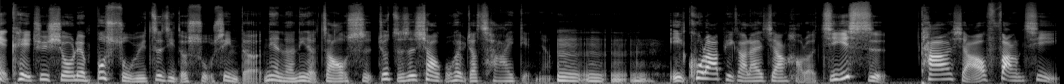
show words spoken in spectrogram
也可以去修炼不属于自己的属性的念能力的招式，就只是效果会比较差一点这样。嗯嗯嗯嗯。以库拉皮卡来讲好了，即使他想要放弃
